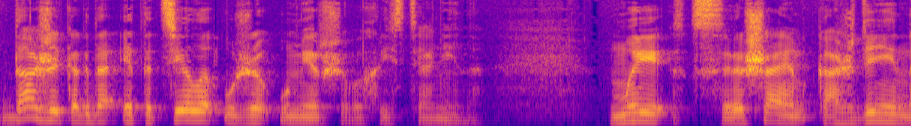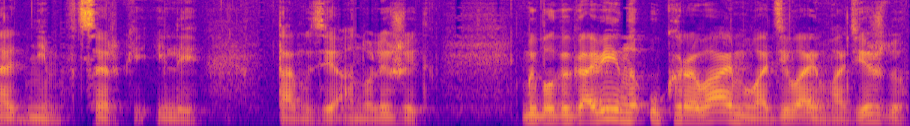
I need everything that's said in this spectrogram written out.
даже когда это тело уже умершего христианина мы совершаем кождение над ним в церкви или там, где оно лежит. Мы благоговейно укрываем его, одеваем в одежду.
